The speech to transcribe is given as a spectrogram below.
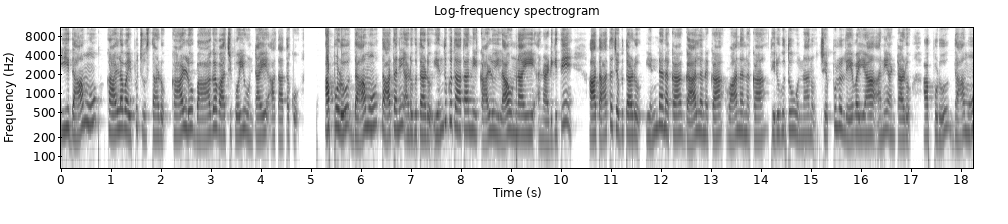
ఈ దాము కాళ్ళ వైపు చూస్తాడు. కాళ్ళు బాగా వాచిపోయి ఉంటాయి ఆ తాతకు. అప్పుడు దాము తాతని అడుగుతాడు ఎందుకు తాత నీ కాళ్ళు ఇలా ఉన్నాయి? అని అడిగితే ఆ తాత చెబుతాడు ఎండనక గాలనక వాననక తిరుగుతూ ఉన్నాను. చెప్పులు లేవయ్యా అని అంటాడు. అప్పుడు దాము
